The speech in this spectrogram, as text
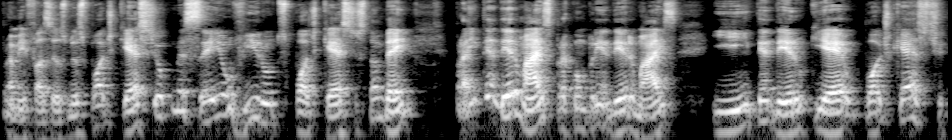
para mim fazer os meus podcasts. Eu comecei a ouvir outros podcasts também para entender mais, para compreender mais e entender o que é o podcast.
